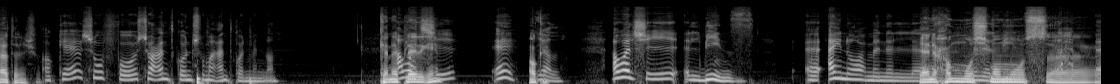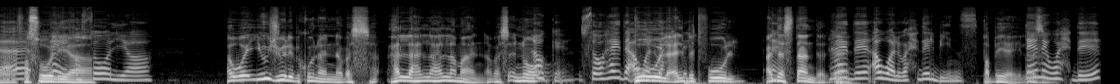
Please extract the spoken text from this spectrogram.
هات نشوف okay شوفوا شو عندكم شو ما عندكم منهم play أول the game? شيء إيه أوكي. يلا. أول شيء البينز. آه أي نوع من ال يعني حمص. ممص آه، آه، فاصوليا إيه فاصوليا. هو يوجولي بيكون عندنا بس هلا هلا هلا ما عندنا. بس إنه أوكي. سو هيدا أول فول. علبة فول. إيه. ستاندرد يعني هيدي أول وحدة البينز. طبيعي ثاني وحدة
